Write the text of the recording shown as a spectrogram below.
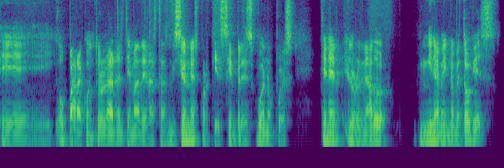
Eh, o para controlar el tema de las transmisiones, porque siempre es bueno pues tener el ordenador, mírame y no me toques,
